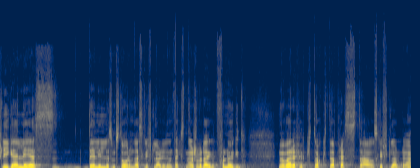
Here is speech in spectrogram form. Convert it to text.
Slik jeg leser det lille som står om de skriftlærde i denne teksten, her, så var de fornøyd med å være høyt akta prester og skriftlærde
